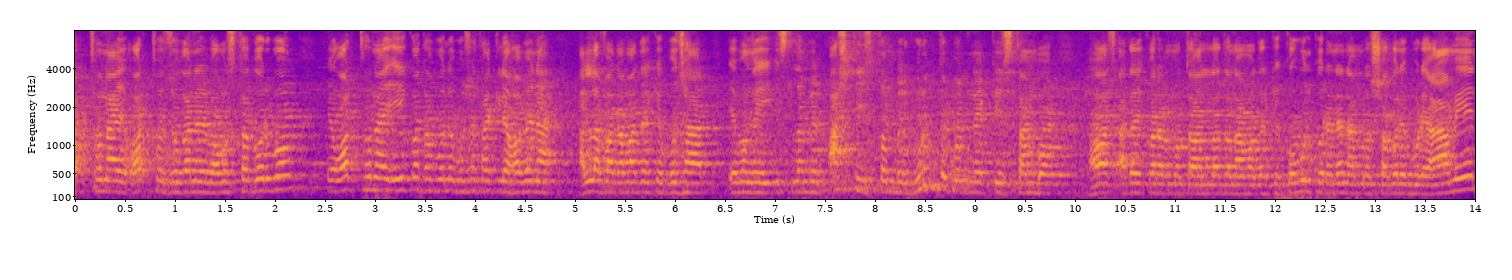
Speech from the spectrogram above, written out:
অর্থ নাই, অর্থ যোগানের ব্যবস্থা করব। এই অর্থ নাই, এই কথা বলে বসে থাকলে হবে না। আল্লাহ পাক আমাদেরকে বোঝার এবং এই ইসলামের পাঁচটি স্তম্ভের গুরুত্বপূর্ণ একটি স্তম্ভ হজ আদায় করার মতো আল্লাহ যেন আমাদেরকে কবুল করে নেন। আমরা সকলে পড়ে আমিন।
